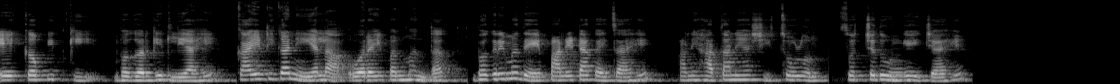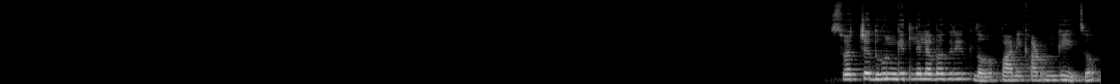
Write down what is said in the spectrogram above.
एक कप इतकी भगर घेतली आहे. काही ठिकाणी याला वरई पण म्हणतात. भगरीमध्ये पाणी टाकायचं आहे आणि हाताने अशी चोळून स्वच्छ धुवून घ्यायची आहे. स्वच्छ धुवून घेतलेल्या बगरीतलं पाणी काढून घ्यायचं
